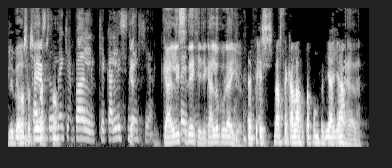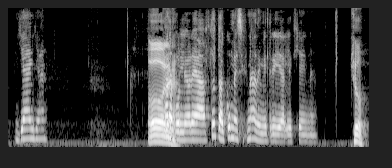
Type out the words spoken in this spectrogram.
Λοιπόν, Εγώ σας ευχαριστούμε και πάλι και καλή συνέχεια. καλή συνέχεια και καλό κουράγιο. Επίσης, να είστε καλά, θα τα πούμε παιδιά. Γεια. Γεια, γεια. Ωραία. Πάρα πολύ ωραία. Αυτό το ακούμε συχνά, Δημήτρη, η αλήθεια είναι. Ποιο;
